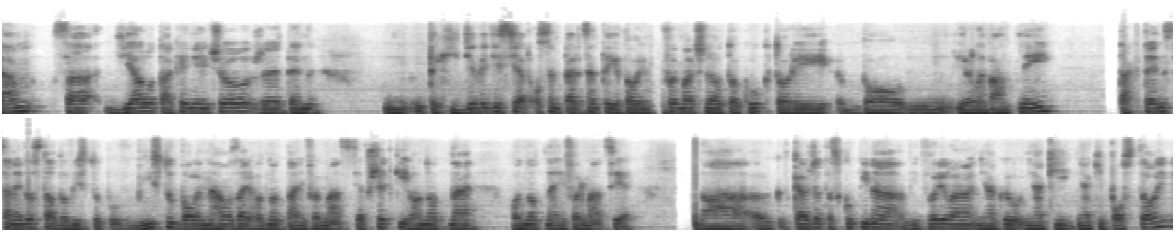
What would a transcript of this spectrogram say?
tam sa dialo také niečo, že ten mm, takých 98% toho informačného toku, ktorý bol mm, irrelevantný, tak ten sa nedostal do výstupu. Výstup bol naozaj hodnotná informácia. Všetky hodnotné, hodnotné informácie. No a e, každá tá skupina vytvorila nejakú, nejaký, nejaký postoj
